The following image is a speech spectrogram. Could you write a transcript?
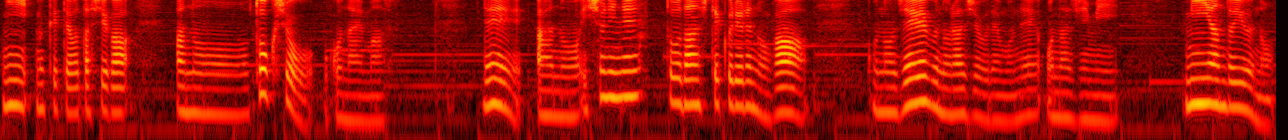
に向けて私があのトークショーを行います。であの一緒にね登壇してくれるのがこの JWEB のラジオでもねおなじみ Me&You の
